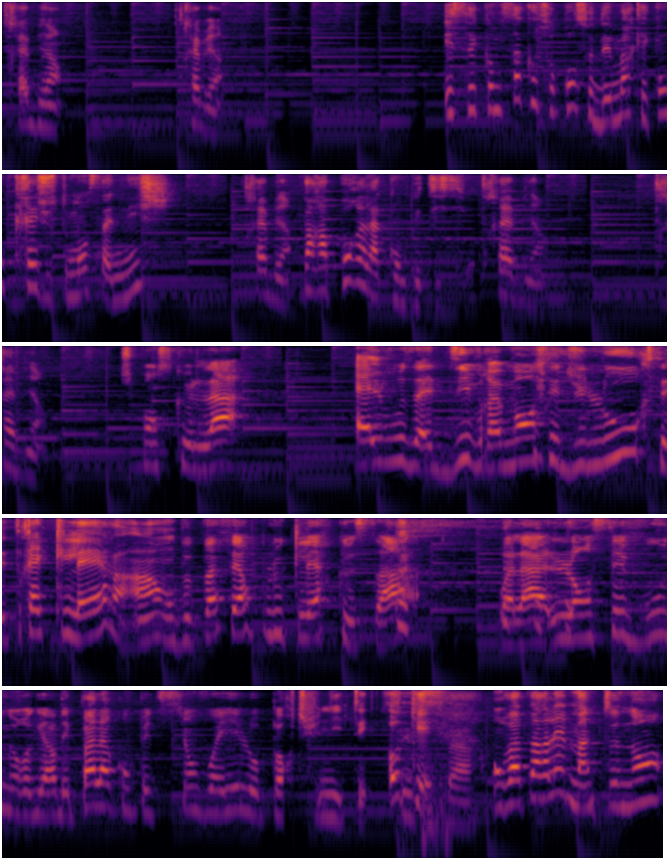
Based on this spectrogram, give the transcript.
Très bien. Très bien. Et c'est comme ça que qu'on se démarque et qu'on crée justement sa niche Très bien. par rapport à la compétition. Très bien. Très bien. Je pense que là, elle vous a dit vraiment, c'est du lourd, c'est très clair. Hein, on ne peut pas faire plus clair que ça. voilà, lancez-vous, ne regardez pas la compétition, voyez l'opportunité. Ok, ça. on va parler maintenant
